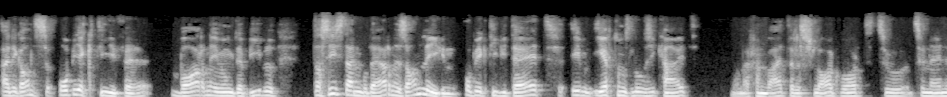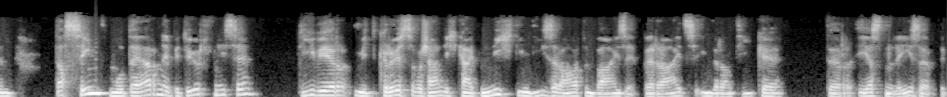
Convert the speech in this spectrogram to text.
Eine ganz objektive Wahrnehmung der Bibel, das ist ein modernes Anliegen. Objektivität, eben Irrtumslosigkeit, um auch ein weiteres Schlagwort zu, zu nennen. Das sind moderne Bedürfnisse, die wir mit größter Wahrscheinlichkeit nicht in dieser Art und Weise bereits in der Antike der ersten Leser der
